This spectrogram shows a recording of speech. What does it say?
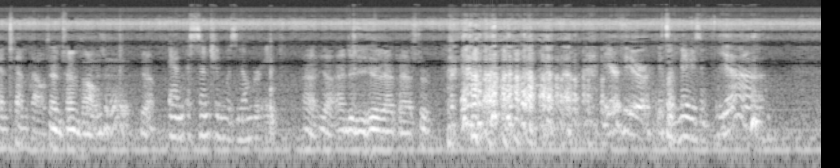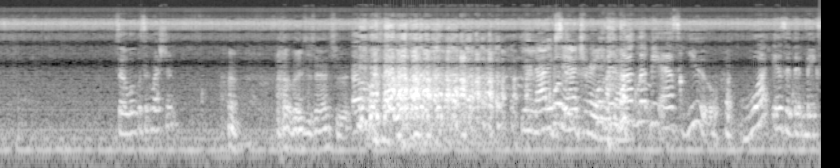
and ten thousand. and ten thousand, Mhm. yeah. And Ascension was number eight. Uh, yeah, and did you hear that, Pastor? Here, here. It's amazing. Yeah. So what was the question? They just answered it. Oh. You're not Well, then- exaggerating, Well, then, Doug. Doug, let me ask you, what is it that makes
